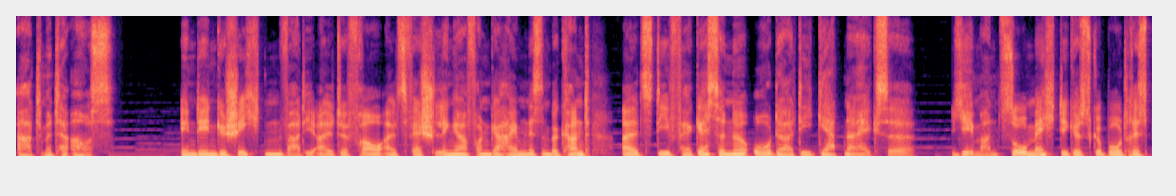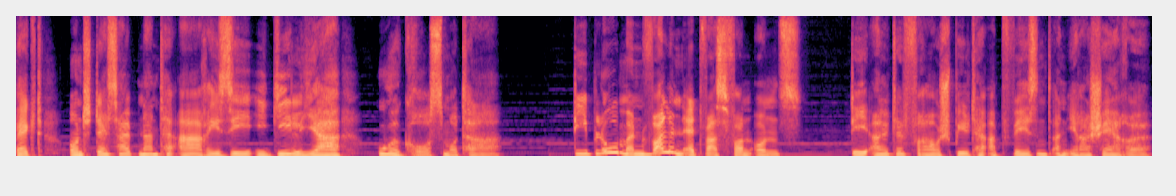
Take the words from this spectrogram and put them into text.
atmete aus. In den Geschichten war die alte Frau als Verschlinger von Geheimnissen bekannt, als die Vergessene oder die Gärtnerhexe. Jemand so Mächtiges gebot Respekt und deshalb nannte Ari sie Igilia, Urgroßmutter. Die Blumen wollen etwas von uns. Die alte Frau spielte abwesend an ihrer Schere.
